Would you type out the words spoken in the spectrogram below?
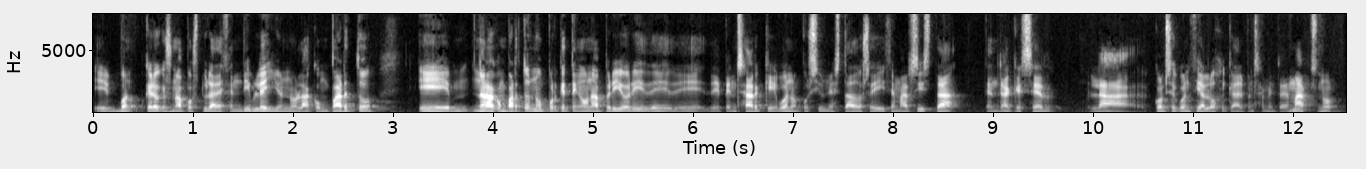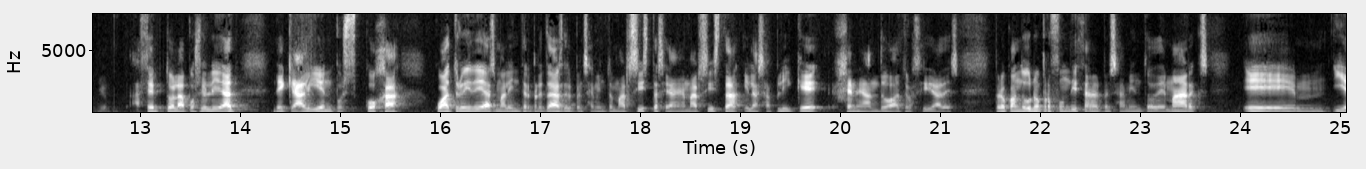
Eh, bueno, creo que es una postura defendible, yo no la comparto. Eh, no la comparto no porque tenga una priori de, pensar que, bueno, pues si un Estado se dice marxista, tendrá que ser la consecuencia lógica del pensamiento de Marx. No, yo acepto la posibilidad de que alguien pues, coja cuatro ideas mal interpretadas del pensamiento marxista, se llame marxista, y las aplique generando atrocidades. Pero cuando uno profundiza en el pensamiento de Marx, eh, y,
